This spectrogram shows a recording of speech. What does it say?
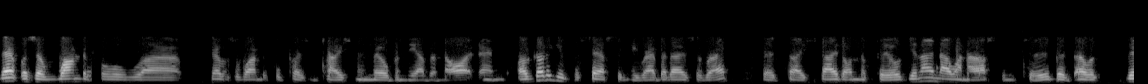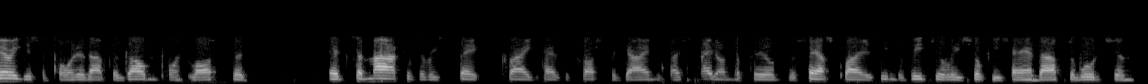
that was a wonderful. Uh, that was a wonderful presentation in Melbourne the other night, and I've got to give the South Sydney Rabbitohs a rap that they stayed on the field. You know, no one asked them to, but I was very disappointed after Golden Point loss. But it's a mark of the respect Craig has across the game. They stayed on the field. The South players individually shook his hand afterwards, and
